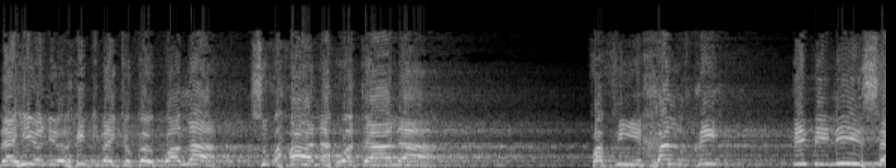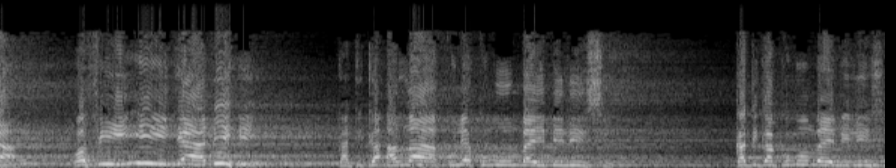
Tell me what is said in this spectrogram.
na hiyo ndiyo hikma itokayo kwa Allah subhanahu wa ta'ala. Fa fi khalqi ibilisa wa fi ijadihi katika Allah kule kumuumba ibilisi katika kumuumba ibilisi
